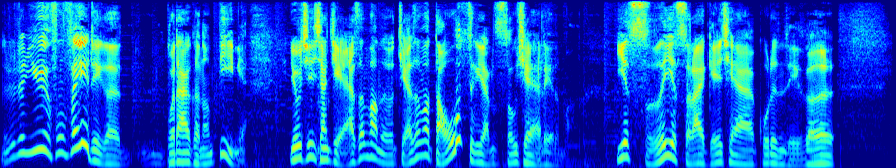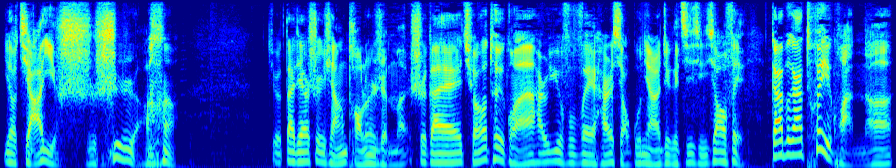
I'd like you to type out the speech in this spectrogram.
这预付费这个不太可能避免，尤其像健身房这种，健身房都是这个样子收钱的的嘛，一次一次来给钱，可能这个。要假以时日啊！就大家是想讨论什么？是该全额退款，还是预付费，还是小姑娘这个畸形消费？该不该退款呢？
